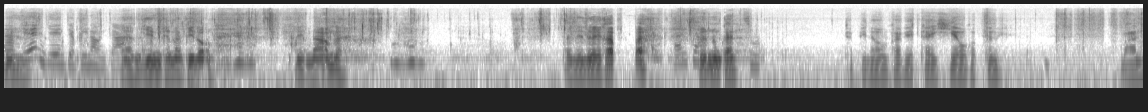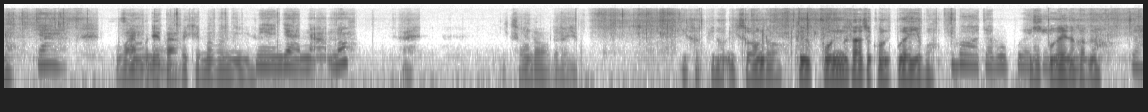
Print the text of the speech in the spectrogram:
น้ำเย็นเย็นจ้ะพี่น้องจ้าน้ำเย็นกันนะพี่น้องเล่นน้ำเลย ไปเรื่อยๆครับไปไปจ้าเดินน้ำกันสุดครับพี่น้องครับเพชรไข่เขียวครับตัวนี้บานเนาะจ้าเมื่อวานสองพอได้ดอกปลาไปขึ้นมาเบิ่งนี้แม่นหยาดน้ำเนาะอีกสองดอกนะครับอยู่นี่ครับพี่น้องอีกสองดอกถือฝนสาสกุลเปื่อยอยู่บ่บ่จ้าบ่เปื่อยบ่แข็งเปื่อยนะครับเนาะจ้า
